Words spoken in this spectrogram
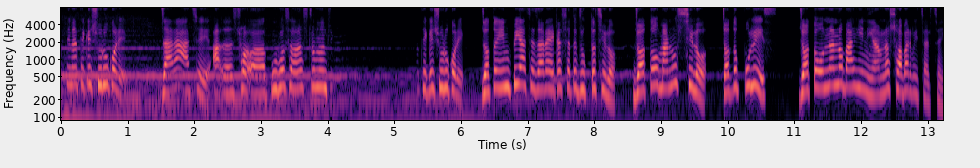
হাসিনা থেকে শুরু করে যারা আছে পূর্ব স্বরাষ্ট্রমন্ত্রী থেকে শুরু করে, যত এমপি আছে যারা এটার সাথে যুক্ত ছিল, যত মানুষ ছিল, যত পুলিশ, যত অন্যান্য বাহিনী, আমরা সবার বিচার চাই।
